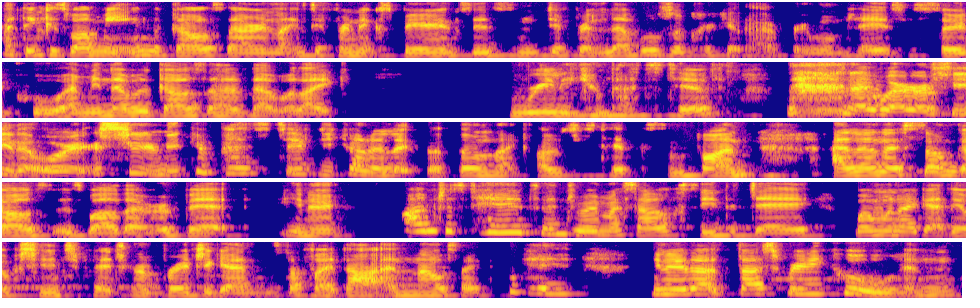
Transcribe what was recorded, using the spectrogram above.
I think as well meeting the girls there and like different experiences and different levels of cricket that everyone plays is so cool. I mean, there were girls there that were like really competitive. there were a few that were extremely competitive. You kind of looked at them like I was just here for some fun. And then there's some girls as well that are a bit, you know, I'm just here to enjoy myself, see the day. When when I get the opportunity to play Trent Bridge again and stuff like that. And I was like, okay, you know, that that's really cool. And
